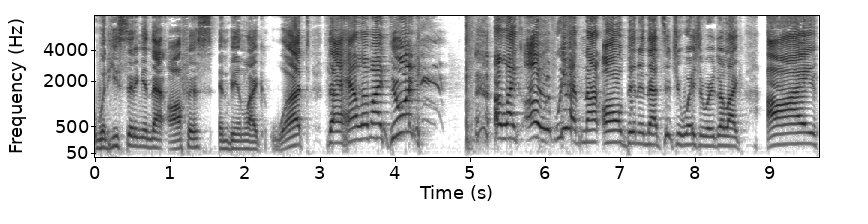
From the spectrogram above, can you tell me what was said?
when he's sitting in that office and being like, What the hell am I doing? I'm like, oh, if we have not all been in that situation where they're like, I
